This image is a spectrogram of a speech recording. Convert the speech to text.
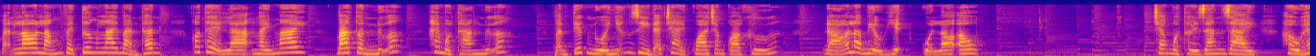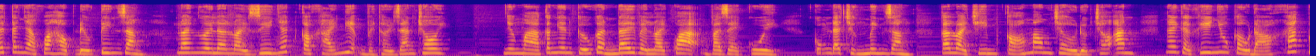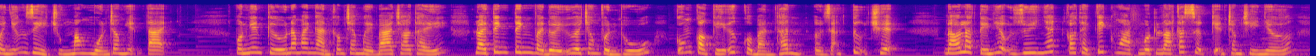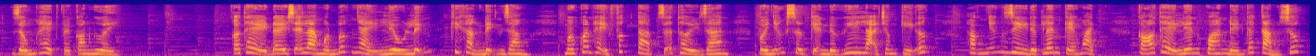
Bạn lo lắng về tương lai bản thân, có thể là ngày mai, 3 tuần nữa hay một tháng nữa. Bạn tiếc nuối những gì đã trải qua trong quá khứ. Đó là biểu hiện của lo âu. Trong một thời gian dài, hầu hết các nhà khoa học đều tin rằng loài người là loài duy nhất có khái niệm về thời gian trôi. Nhưng mà các nghiên cứu gần đây về loài quạ và rẻ cùi cũng đã chứng minh rằng các loài chim có mong chờ được cho ăn ngay cả khi nhu cầu đó khác với những gì chúng mong muốn trong hiện tại. Một nghiên cứu năm 2013 cho thấy loài tinh tinh và đời ưa trong vườn thú cũng có ký ức của bản thân ở dạng tự truyện. Đó là tín hiệu duy nhất có thể kích hoạt một loạt các sự kiện trong trí nhớ, giống hệt với con người. Có thể đây sẽ là một bước nhảy liều lĩnh khi khẳng định rằng mối quan hệ phức tạp giữa thời gian với những sự kiện được ghi lại trong ký ức hoặc những gì được lên kế hoạch có thể liên quan đến các cảm xúc.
